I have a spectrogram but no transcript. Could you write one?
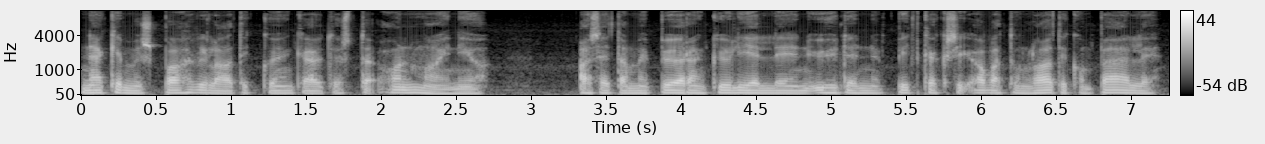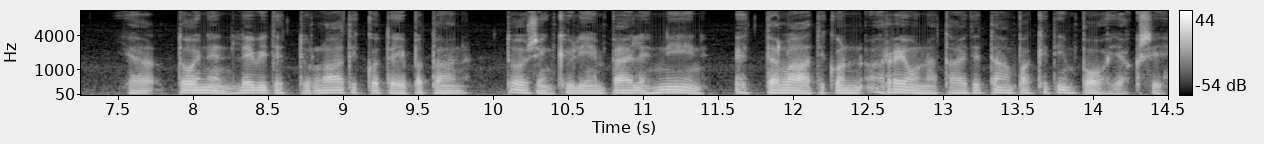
näkemys pahvilaatikkojen käytöstä on mainio. Asetamme pyörän kyljelleen yhden pitkäksi avatun laatikon päälle ja toinen levitetty laatikko teipataan toisen kyljen päälle niin, että laatikon reuna taitetaan paketin pohjaksi.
